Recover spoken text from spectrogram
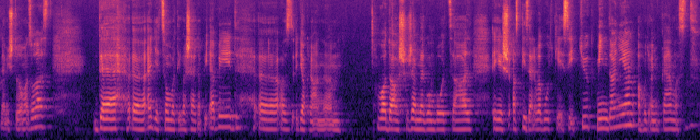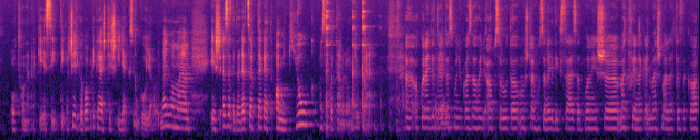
nem is tudom, az olaszt, de egy-egy szombati vasárnapi ebéd az gyakran vadas, zsemlegombóccal, és azt kizárólag úgy készítjük mindannyian, ahogy anyukám azt otthon elkészíti. A csirka paprikást is igyekszünk úgy, ahogy nagymamám, és ezeket a recepteket, amik jók, azokat nem rontjuk el. Akkor egyetértesz mondjuk azzal, hogy abszolút a most a 21. században is megférnek egymás mellett ezek a,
